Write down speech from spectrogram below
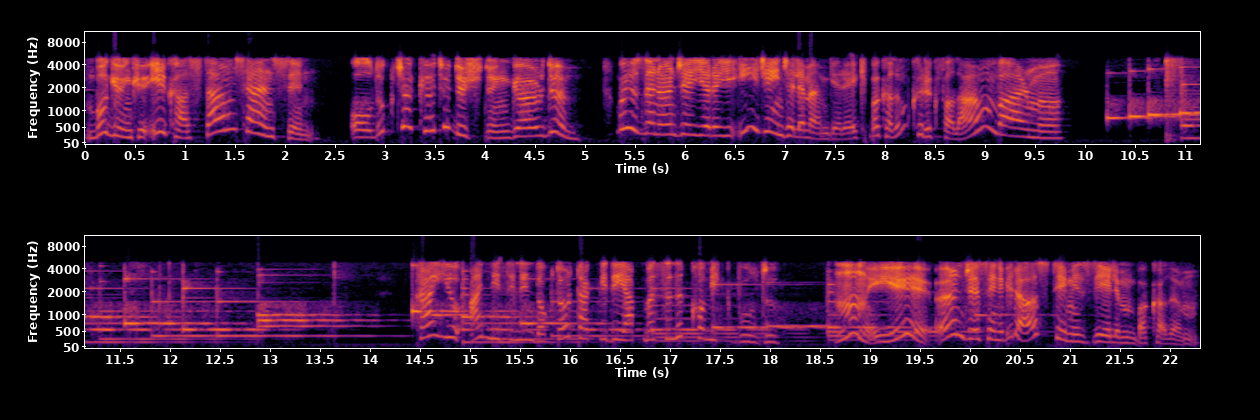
Bugünkü ilk hastam sensin. Oldukça kötü düştün gördüm. Bu yüzden önce yarayı iyice incelemem gerek. Bakalım kırık falan var mı? Kayu annesinin doktor taklidi yapmasını komik buldu. Hmm, iyi. Önce seni biraz temizleyelim bakalım.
